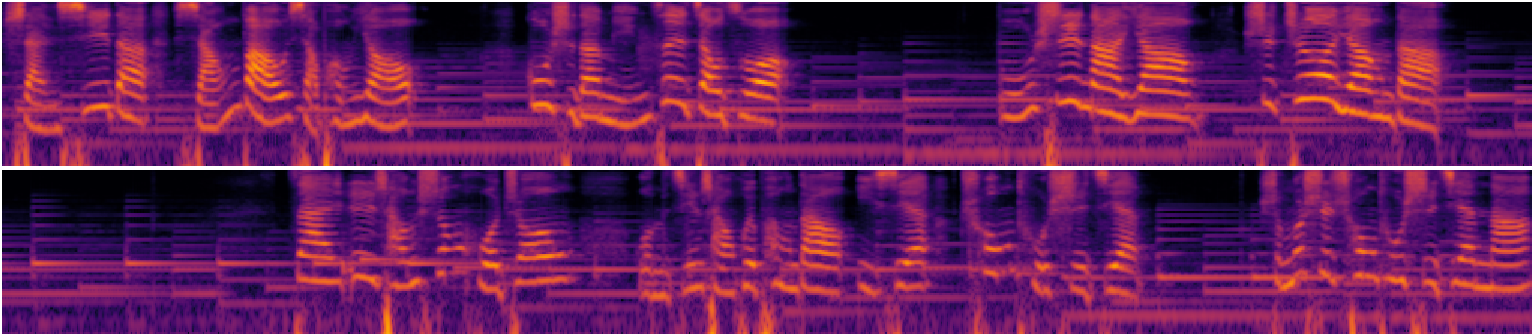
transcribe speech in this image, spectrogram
陕西的祥宝小朋友。故事的名字叫做《不是那样，是这样的》。在日常生活中，我们经常会碰到一些冲突事件。什么是冲突事件呢？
